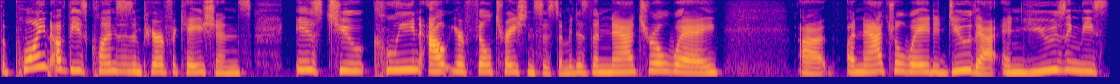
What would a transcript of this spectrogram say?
The point of these cleanses and purifications is to clean out your filtration system. It is the natural way, uh, a natural way to do that. And using these,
